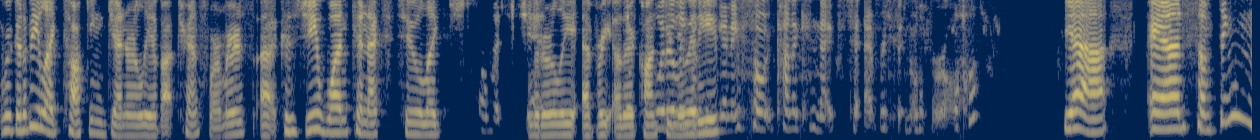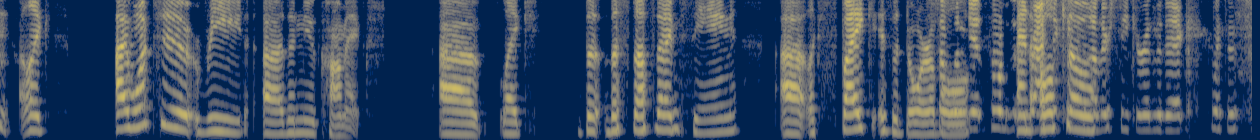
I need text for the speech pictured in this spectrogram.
we're gonna be like talking generally about Transformers, uh, because G1 connects to like So literally every other It's continuity. beginning, so it kind of connects to everything overall. Yeah, and something like I want to read uh the new comics. Uh like the the stuff that I'm seeing uh like Spike is adorable. Someone gets one of the and also- another seeker in the dick with his.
